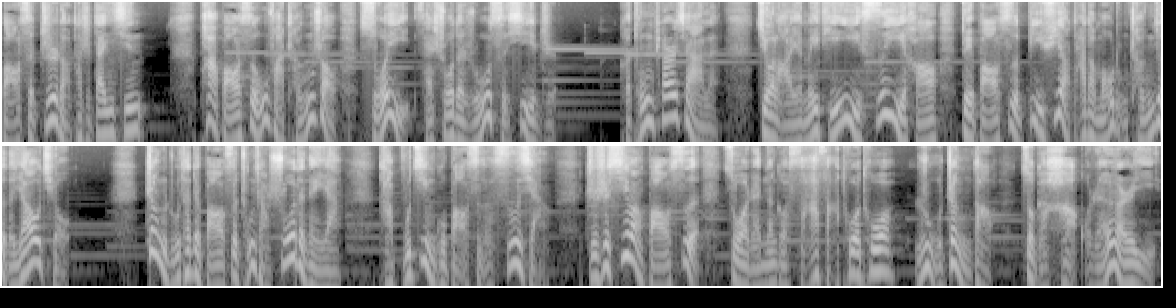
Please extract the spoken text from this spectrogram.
宝四知道他是担心，怕宝四无法承受，所以才说得如此细致。可通篇下来，舅老爷没提一丝一毫对宝四必须要达到某种成就的要求。正如他对宝四从小说的那样，他不禁锢宝四的思想，只是希望宝四做人能够洒洒脱脱，入正道，做个好人而已。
